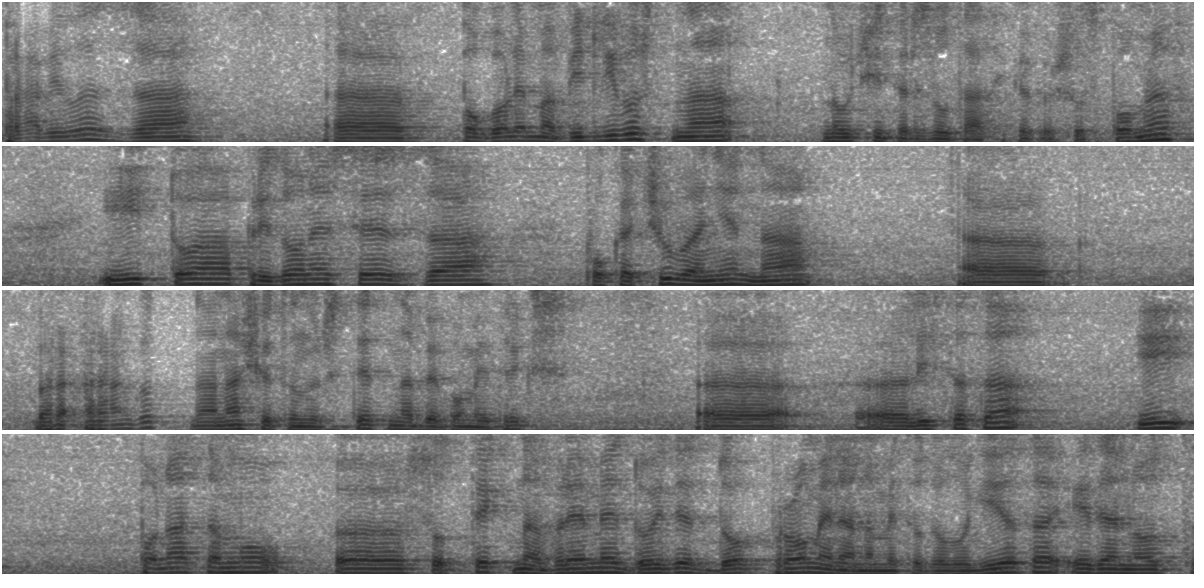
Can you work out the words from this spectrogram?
правила за поголема видливост на научните резултати, како што спомнав, и тоа придонесе за покачување на рангот на нашиот универзитет на Bebometrics листата и понатаму со тек на време дојде до промена на методологијата, еден од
